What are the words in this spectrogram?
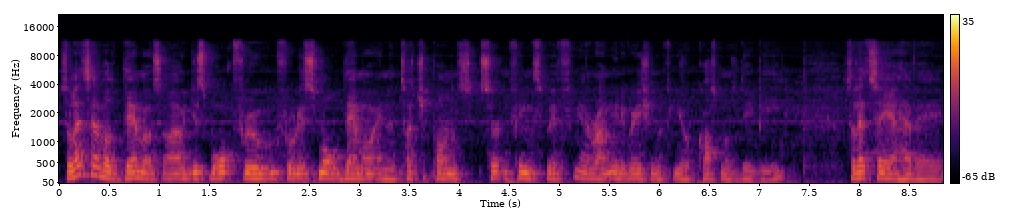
So let's have a demo. So I'll just walk through through this small demo and then touch upon certain things with you know, around integration with your Cosmos DB. So let's say I have a,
